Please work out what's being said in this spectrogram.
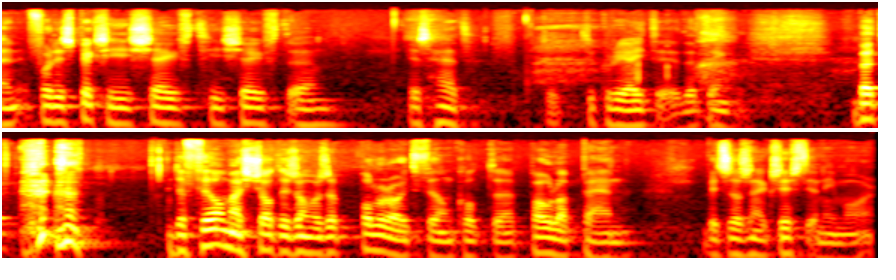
and for this picture he shaved he shaved um, his head to, to create the, the thing. But the film I shot this on was a Polaroid film called uh, Polapan, which doesn't exist anymore.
